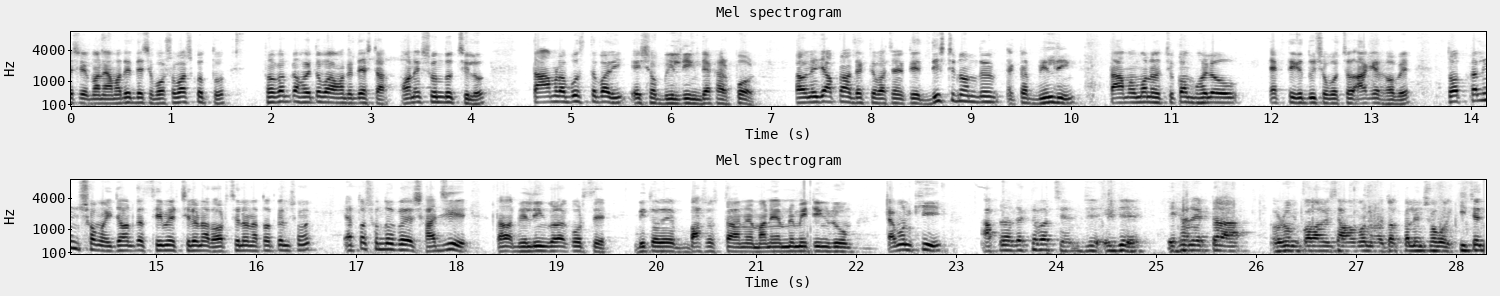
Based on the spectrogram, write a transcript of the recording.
দেশে মানে আমাদের দেশে বসবাস করতো, তখনকার হয়তো বা আমাদের দেশটা অনেক সুন্দর ছিল। তা আমরা বুঝতে পারি এইসব বিল্ডিং দেখার পর। কারণ এই যে আপনারা দেখতে পাচ্ছেন, একটি দৃষ্টিনন্দন একটা বিল্ডিং। তা আমার মনে হচ্ছে কম হলেও এক থেকে দুশো বছর আগের হবে। তৎকালীন সময় যখনকার সিমেন্ট ছিল না, রড ছিল না, তৎকালীন সময় এত সুন্দর করে সাজিয়ে তারা বিল্ডিংগুলা করছে। ভিতরে বাসস্থান মানে এমনি মিটিং রুম এমনকি আপনারা দেখতে পাচ্ছেন যে এই যে এখানে একটা রুম করা হয়েছে, আমার মনে হয় তৎকালীন সময় কিচেন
